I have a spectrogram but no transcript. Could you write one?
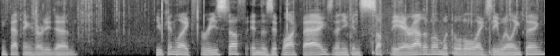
think that thing's already dead. You can like freeze stuff in the Ziploc bags, then you can suck the air out of them with the little like Zwilling thing.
